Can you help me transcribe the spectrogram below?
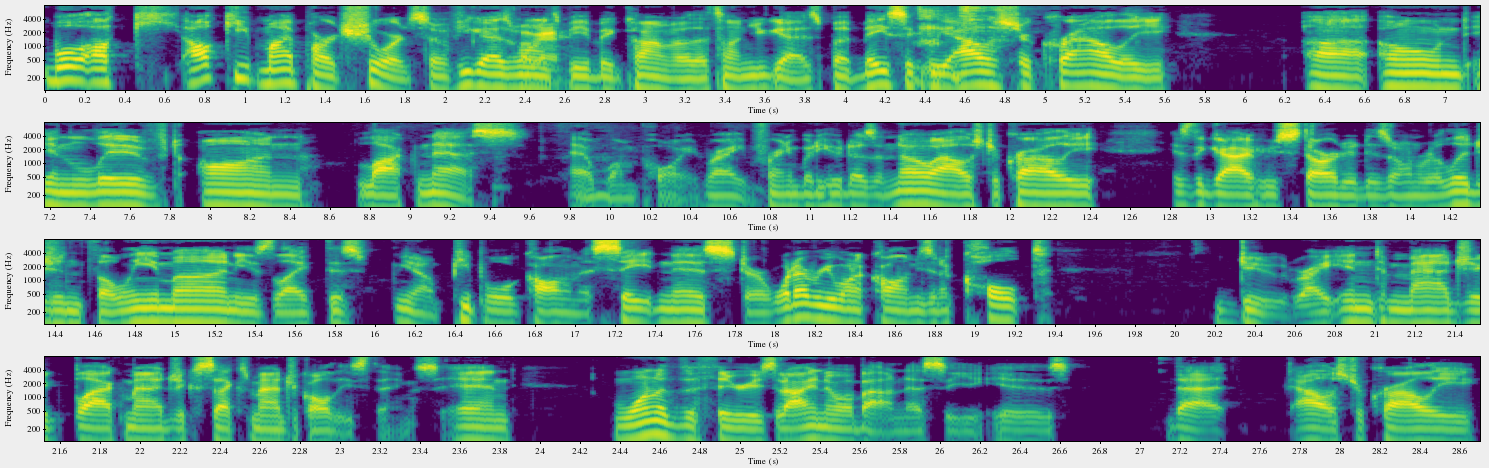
well, I'll I'll keep my part short. So if you guys want it to be a big convo, that's on you guys. But basically, Aleister Crowley uh, owned and lived on Loch Ness at one point, right? For anybody who doesn't know, Aleister Crowley is the guy who started his own religion, Thelema, and he's like this. You know, people will call him a Satanist or whatever you want to call him. He's an occult dude, right? Into magic, black magic, sex magic, all these things. And one of the theories that I know about Nessie is that Aleister Crowley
